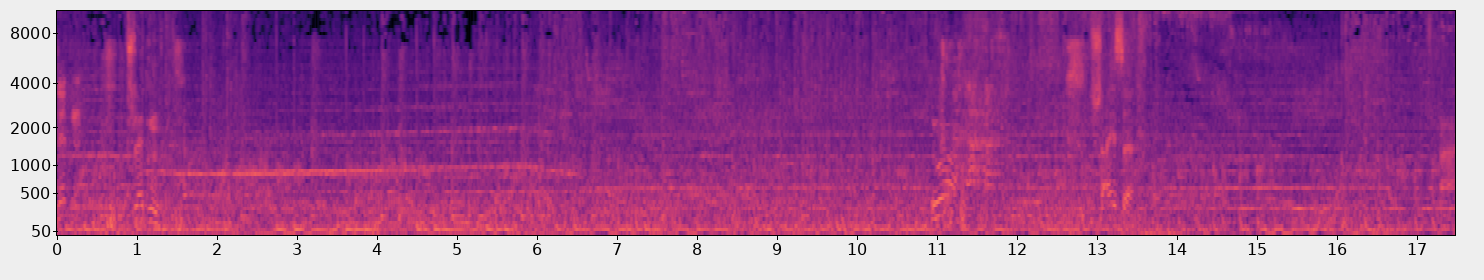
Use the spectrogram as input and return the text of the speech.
Schlitten. Schlitten. Uah. Scheiße. Ah.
